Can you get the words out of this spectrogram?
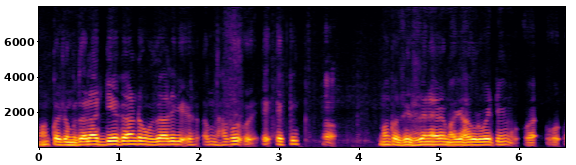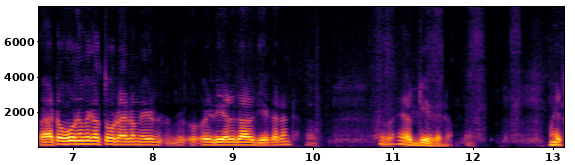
මං කෝ මුදලාට දී කරන්නකො මුදලාගේ හකුරු එක්කින් ඔව් මං කෝ සිසනේ මගේ හකුරු පිටින් ඔයාට ඕනම එකක් තෝරලා මේ ඔය ලියලා දාලා දී කරන්න. එයා දී කරා. මම ඒක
